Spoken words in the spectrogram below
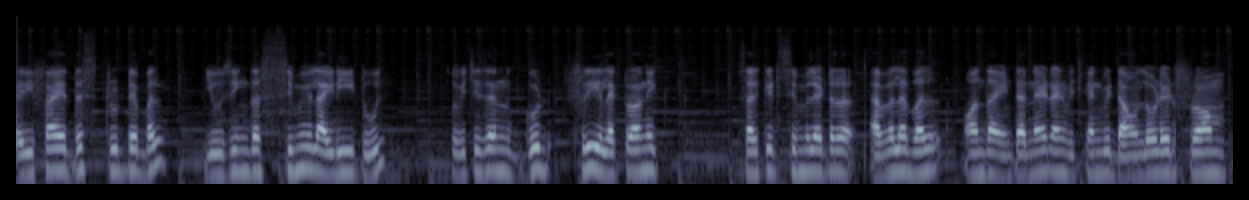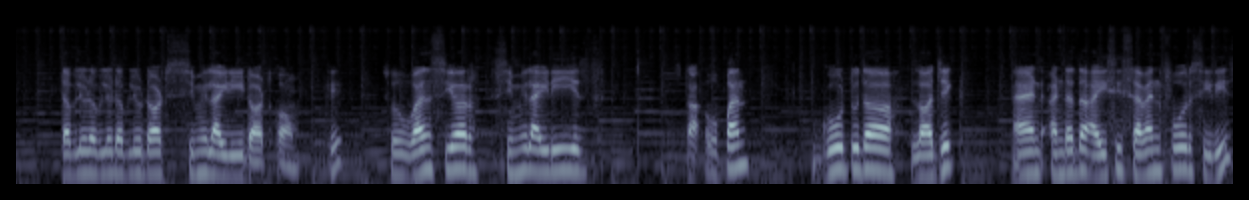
verify this truth table using the SimulIDE tool so which is a good free electronic circuit simulator available on the internet and which can be downloaded from www.simulide.com okay? So once your simulid is open go to the logic and under the IC74 series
